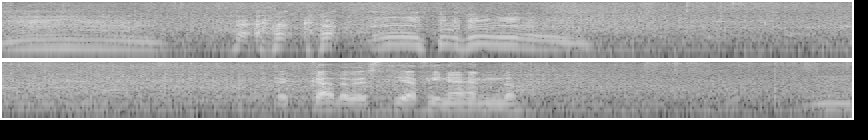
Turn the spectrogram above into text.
Mmm. Peccato che stia finendo. Mm,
